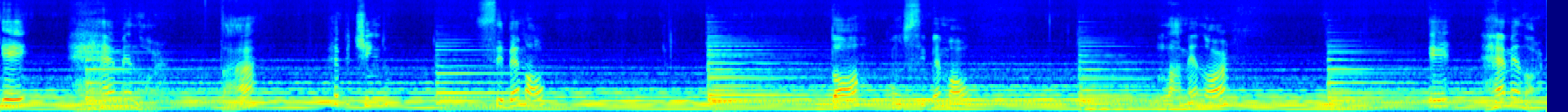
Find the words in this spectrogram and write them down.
e ré menor, tá? Repetindo, si bemol, dó com si bemol, lá menor e ré menor.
